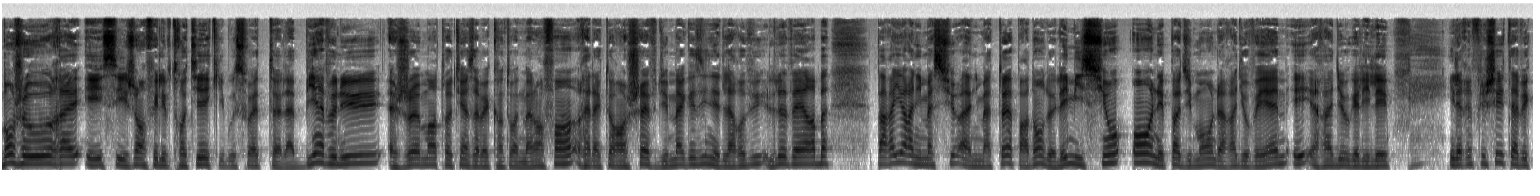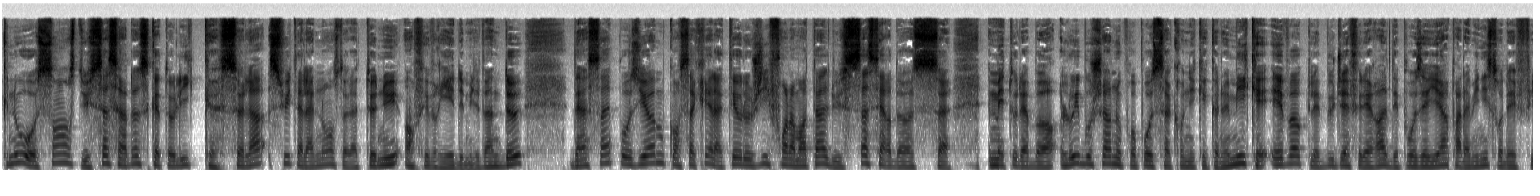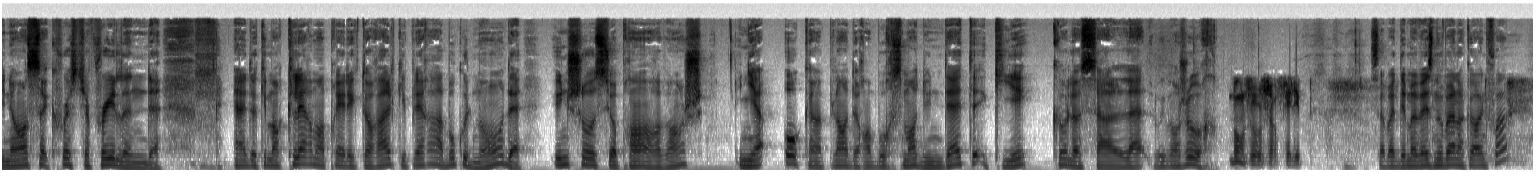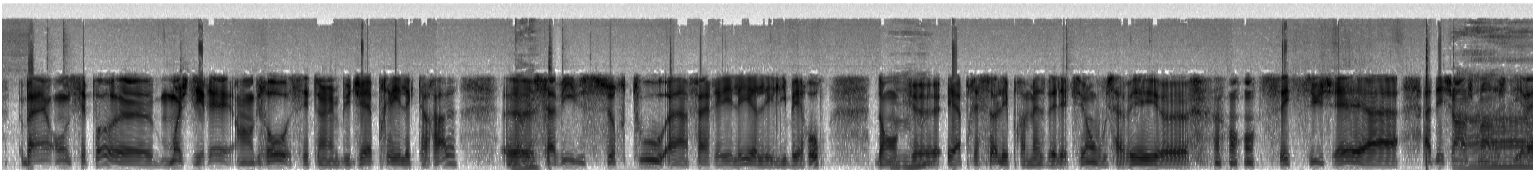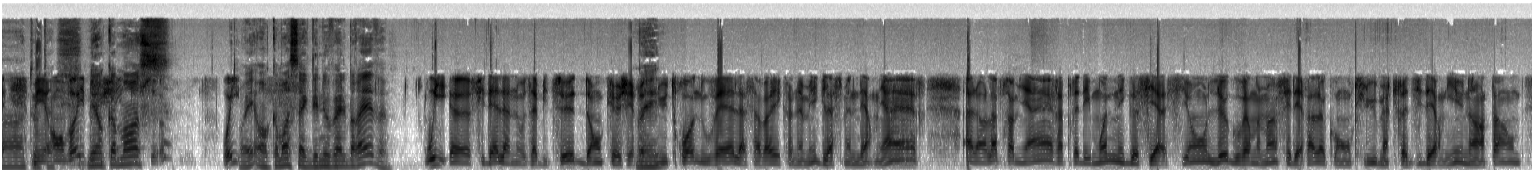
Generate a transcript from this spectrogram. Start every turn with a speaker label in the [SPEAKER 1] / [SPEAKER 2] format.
[SPEAKER 1] Bonjour, ici Jean-Philippe Trottier qui vous souhaite la bienvenue. Je m'entretiens avec Antoine Malenfant, rédacteur en chef du magazine et de la revue Le Verbe, par ailleurs animateur de l'émission On n'est pas du monde à Radio VM et Radio Galilée. Il réfléchit avec nous au sens du sacerdoce catholique, cela suite à l'annonce de la tenue en février 2022 d'un symposium consacré à la théologie fondamentale du sacerdoce. Mais tout d'abord, Louis Bouchard nous propose sa chronique économique et évoque le budget fédéral déposé hier par la ministre des Finances, Christopher Freeland. Un document clairement préélectoral qui plaira à beaucoup de monde. Une chose surprend en revanche, il n'y a aucun plan de remboursement d'une dette qui est colossale. Louis, bonjour.
[SPEAKER 2] Bonjour Jean-Philippe.
[SPEAKER 1] Ça va être des mauvaises nouvelles encore une fois?
[SPEAKER 2] Ben, on ne sait pas. Euh, moi, je dirais, en gros, c'est un budget préélectoral. Euh, Ça vise surtout à faire élire les libéraux. Donc, mm -hmm. euh, et après ça, les promesses d'élection, vous savez, euh, c'est sujet à, à, des changements, ah, je dirais. Mais on va
[SPEAKER 1] Mais on commence. Oui. oui, on commence avec des nouvelles brèves.
[SPEAKER 2] Oui, euh, fidèle à nos habitudes. Donc, j'ai retenu oui. trois nouvelles à saveur économique la semaine dernière. Alors, la première, après des mois de négociations, le gouvernement fédéral a conclu mercredi dernier une entente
